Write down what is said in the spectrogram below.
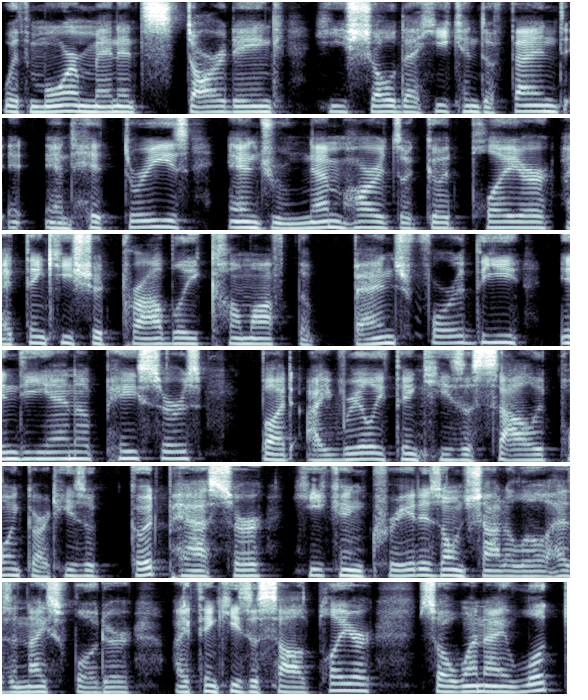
with more minutes starting, he showed that he can defend and hit threes Andrew Nembhard's a good player. I think he should probably come off the bench for the Indiana Pacers, but I really think he's a solid point guard. He's a good passer. He can create his own shot a little, has a nice floater. I think he's a solid player. So when I look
